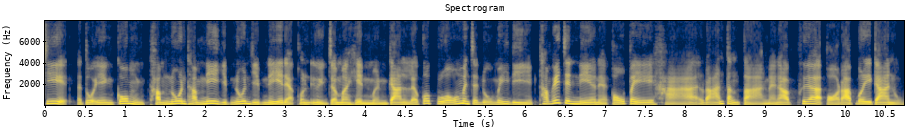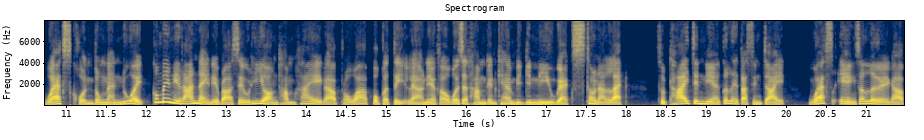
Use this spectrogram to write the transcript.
ที่ตัวเองก้มทำนู่นทำนี่หยิบนู่นหยิบนี่เนี่ยคนอื่นจะมาเห็นเหมือนกัน แล้วก็กลัวว่ามันจะดูไม่ดีทำให้เจเนียเนี่ยเขาไปหาร้านต่างๆนะครับเพื่อขอรับบริการแว็กซ์ขนตรงนั้นด้วย ก็ไม่มีร้านไหนในบราซิลที่ยอมทำให้ครับเพราะว่าปกติแล้วเนี่ยเขาก็จะทำกันแค่บิกินี่แว็กซ์เท่านั้นแหละ สุดท้ายเจเนียก็เลยตัดสินใจแว็กซ์เองซะเลยครับ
